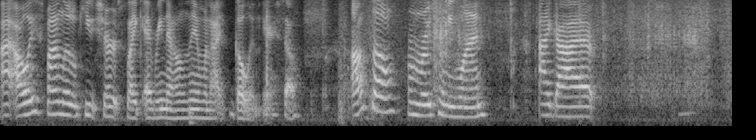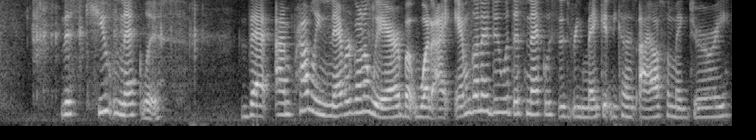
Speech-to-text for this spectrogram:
I always find little cute shirts like every now and then when I go in there. So also from Rue 21 I got this cute necklace that I'm probably never gonna wear but what I am gonna do with this necklace is remake it because I also make jewelry.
